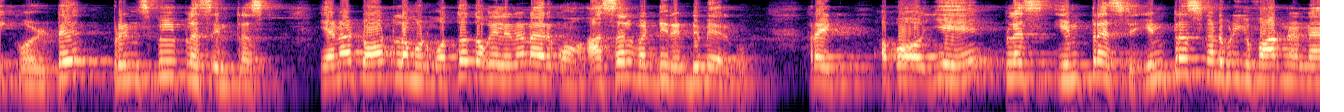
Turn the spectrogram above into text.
equal to principal plus interest ஏன்னா டோட்டல் அமௌண்ட் மொத்த தொகையில் என்னென்ன இருக்கும்? அசல் வட்டி ரெண்டுமே இருக்கும். ரைட் அப்போ ஏ ப்ளஸ் இன்ட்ரெஸ்ட் இன்ட்ரெஸ்ட் கண்டுபிடிக்க ஃபார்முலா என்ன?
